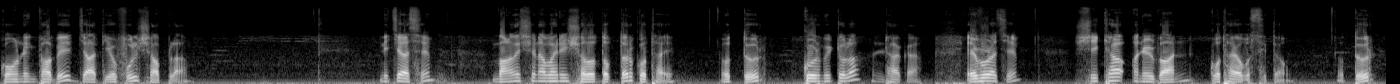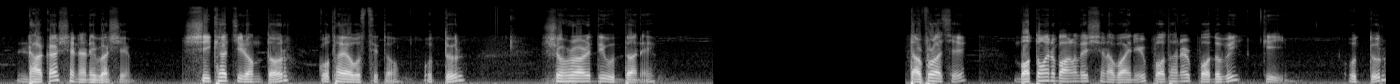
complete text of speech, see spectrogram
কৌণিকভাবে জাতীয় ফুল শাপলা। নিচে আছে, বাংলাদেশ সেনাবাহিনীর সদর দপ্তর কোথায়? উত্তর, কুর্মিটোলা, ঢাকা। এরপর আছে শিখা অনির্বাণ কোথায় অবস্থিত? উত্তর, ঢাকা সেনানিবাসে। শিখা চিরন্তর কোথায় অবস্থিত? উত্তর, সোহরাওয়ার্দী উদ্যানে। তারপর আছে, বর্তমানে বাংলাদেশ সেনাবাহিনীর প্রধানের পদবি কি? উত্তর,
